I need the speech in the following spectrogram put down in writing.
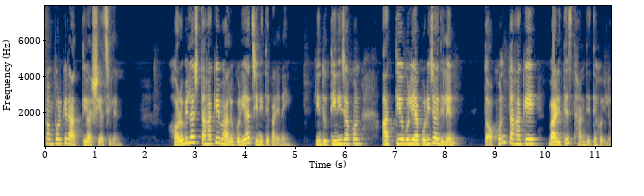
সম্পর্কের আত্মীয় আসিয়াছিলেন। হরবিলাস তাহাকে ভালো করিয়া চিনিতে পারে নাই, কিন্তু তিনি যখন আত্মীয় বলিয়া পরিচয় দিলেন তখন তাহাকে বাড়িতে স্থান দিতে হইল।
